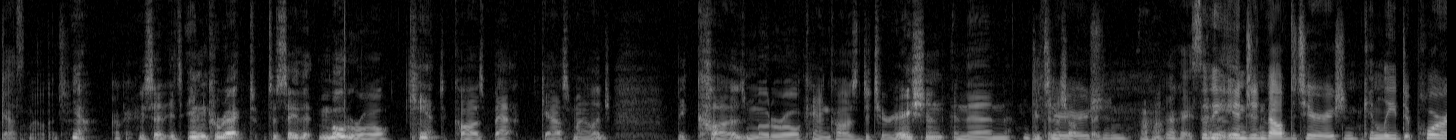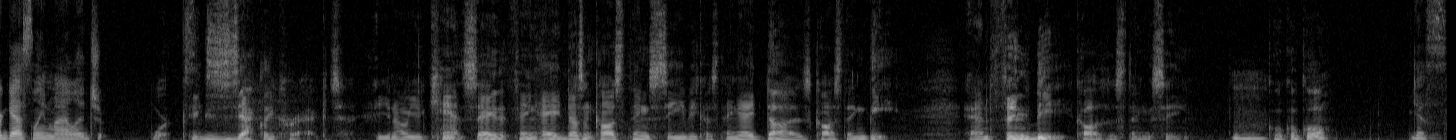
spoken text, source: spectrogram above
gas mileage. Yeah. Okay. We said it's incorrect to say that motor oil can't cause bad gas mileage because motor oil can cause deterioration, and then we finish off. by- Deterioration. Uh-huh. Okay, so And the then- engine valve deterioration can lead to poorer gasoline mileage. Works. Exactly correct. You know, you can't say that thing A doesn't cause thing C because thing A does cause thing B, and thing B causes thing C. Cool, cool, cool. Yes.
